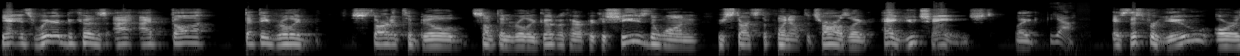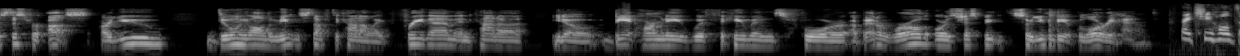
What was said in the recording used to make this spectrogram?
yeah, it's weird because I, I thought that they really started to build something really good with her because she's the one who starts to point out to Charles, like, hey, you changed. Like, yeah. Is this for you or is this for us? Are you doing all the mutant stuff to kind of like free them and kind of you know, be at harmony with the humans for a better world, or is just be, so you can be a glory hound? Right. She holds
